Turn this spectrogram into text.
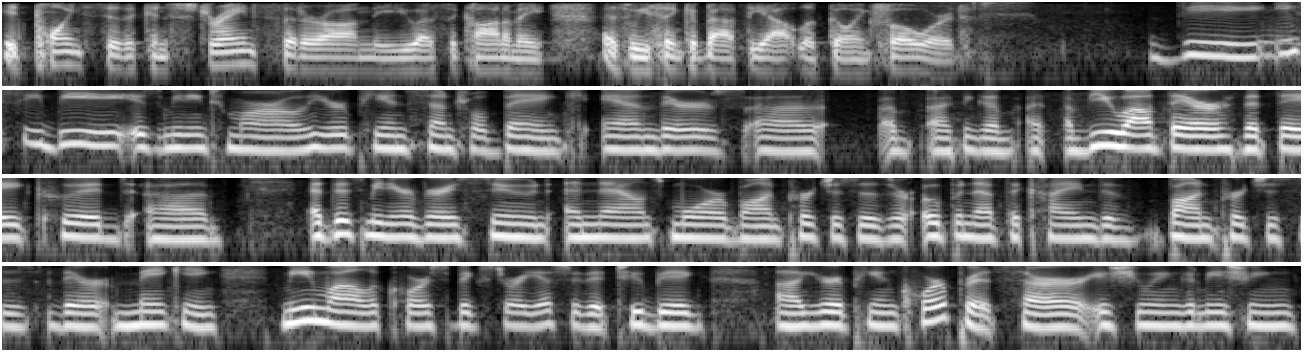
it points to the constraints that are on the U.S. economy as we think about the outlook going forward. The ECB is meeting tomorrow, the European Central Bank, and there's uh, a, I think a, a, view out there that they could, uh, at this meeting or very soon, announce more bond purchases or open up the kind of bond purchases they're making. Meanwhile, of course, a big story yesterday that two big uh, European corporates are issuing, going to be issuing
